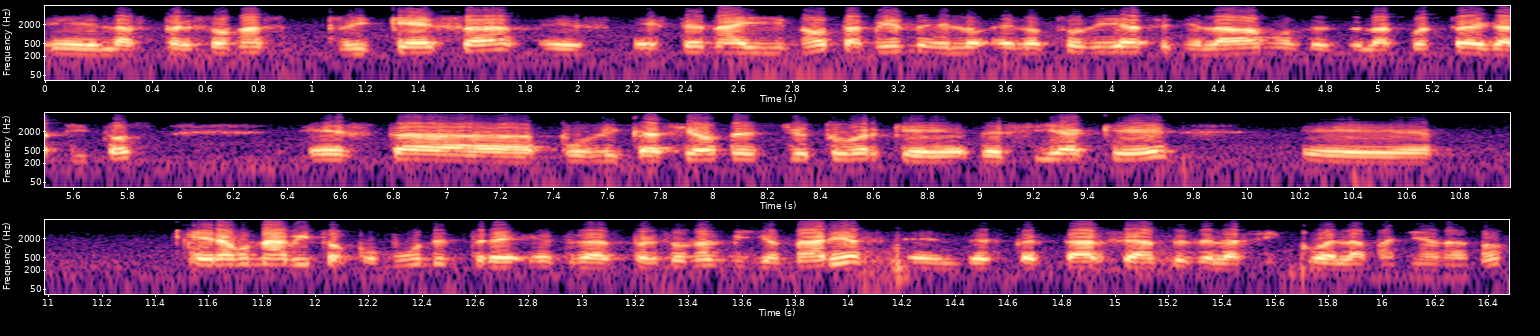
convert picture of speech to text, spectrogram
eh, las personas riqueza estén ahí, ¿no? También el, otro día señalábamos desde la cuenta de gatitos esta publicación de youtuber que decía que eh, era un hábito común entre, entre las personas millonarias el despertarse antes de las 5 de la mañana, ¿no?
